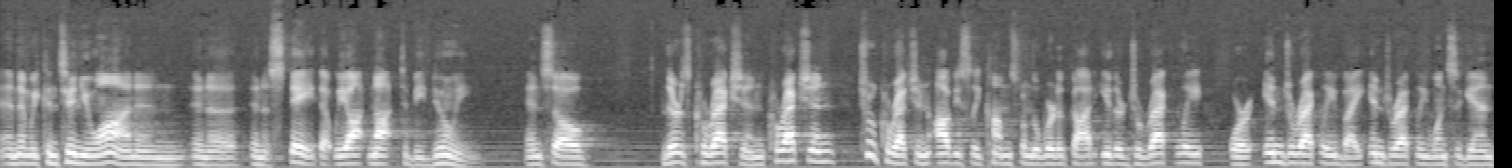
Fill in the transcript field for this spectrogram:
And then we continue on in, in, a, in a state that we ought not to be doing. And so there's correction. Correction True correction obviously comes from the Word of God, either directly or indirectly. By indirectly, once again,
